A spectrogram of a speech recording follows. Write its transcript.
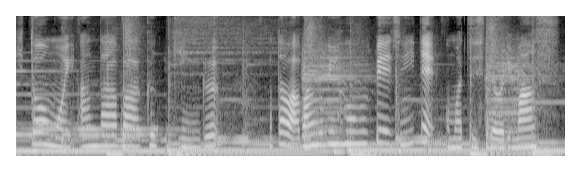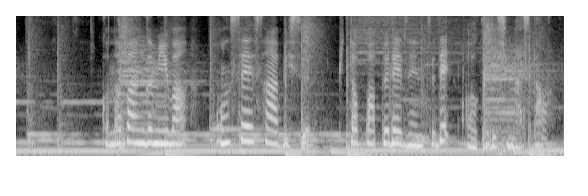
ひと思いアンダーバークッキングまたは番組ホームページにてお待ちしておりますこの番組は音声サービスピトパプレゼンツでお送りしました。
